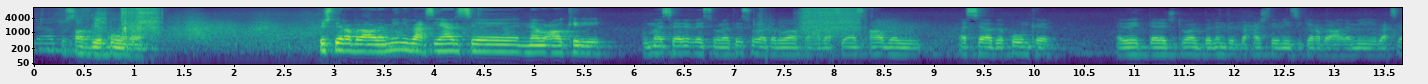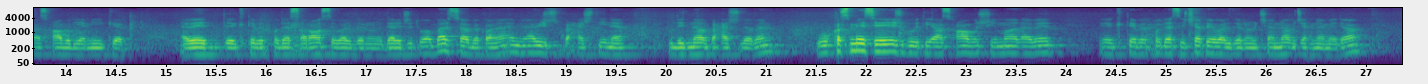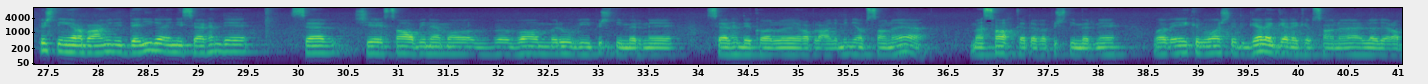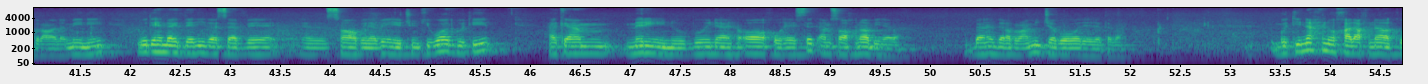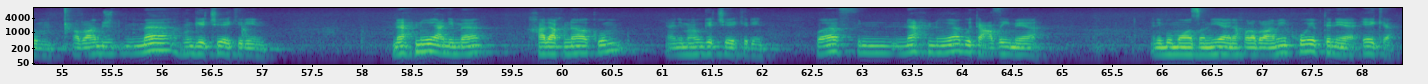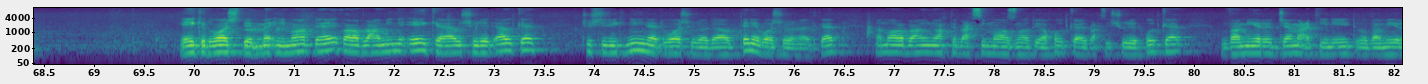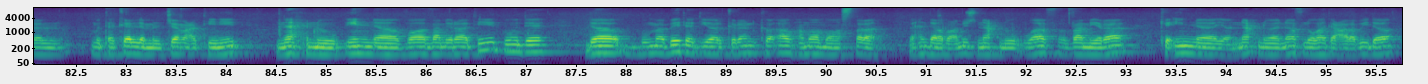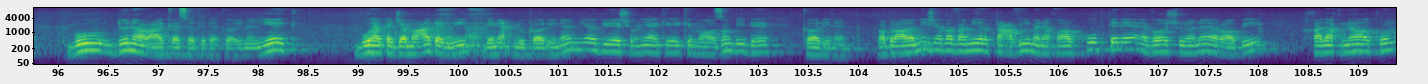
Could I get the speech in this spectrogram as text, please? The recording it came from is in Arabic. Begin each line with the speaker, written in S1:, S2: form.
S1: لا تصدقونه بشتي رب العالمين بحسي هرس نوعا كري وما سرف سورة سورة الواقع بحسي أصحاب السابقون كر أويت درجة والبلند البحشت ونيزيك رب العالمين بحسي أصحاب اليمين كر أويت كتبت خدا سراسي والدرن ودرجة وبر سابقانا أمن أويش بحشتنا وددنا بحشت لبن وقسمي سيش قوتي أصحاب الشمال أويت كتبت خدا سيشبه والدرن وشناف جهنم دا. بشتي رب العالمين الدليل أني سر هنده سر چه صابنا ما و مروفي پشتی مرنه سر هنده کارو رب العالمین یا بسانه مساح کده و پشتی مرنه و أو ایک الواشت گلک گلک بسانه لالی رب العالمینی. و ده هندک دلیل سر به صابنا بینه چونکی واد گوتی هک ام مرین و بوینه آخ و هستت ام صاحنا بینه به هنده رب العالمین جباواده ده تبا قلت نحن خلقناكم رب العالمين ما هنجي تشاكرين نحن يعني ما خلقناكم يعني ما هم قد شاكرين وأف نحن يا بو تعظيم يا يعني بو موازنية نخو رب العالمين خوية بتنيا إيكا إيك. الواجد ما إيمان بهاي رب العالمين إيكا أو شولت أو كت شو شريكنينت واشولا دا أو بتنيا واشولا كت. أما رب العالمين وقت بحسي موازنات ياخد كت بحسي شولت خود كت ضمير الجمع تينيت وضمير المتكلم الجمع تينيت نحن إنا وضميرات تينيت بونده دا بما بيت ديار كرن كأو هما ماسترة فهند رب العالمين نحن وف ضميرة كإنا يا نحن ونف لغة عربية دا بو دو نوع كسات تكارينا يك بو هكا جماعة بي دي نحن كارينا يا دو يشوني هكا ايك معظم بي دي كارينا رب العالمين جابا ضمير تعظيما نخواب خوب تنه افا شلنا رابي خلقناكم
